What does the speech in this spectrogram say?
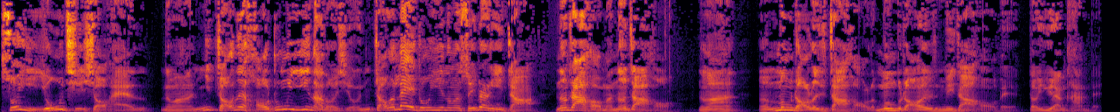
所以尤其小孩子，对吧？你找那好中医那倒行，你找个赖中医，那么随便给你扎，能扎好吗？能扎好，那么？呃，蒙着了就扎好了，蒙不着就没扎好呗，到医院看呗。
